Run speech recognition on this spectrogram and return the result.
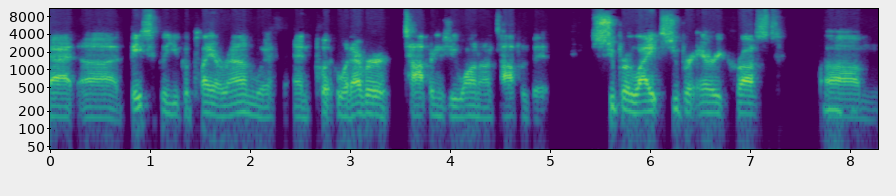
that uh, basically you could play around with and put whatever toppings you want on top of it. Super light, super airy crust, mm. um,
